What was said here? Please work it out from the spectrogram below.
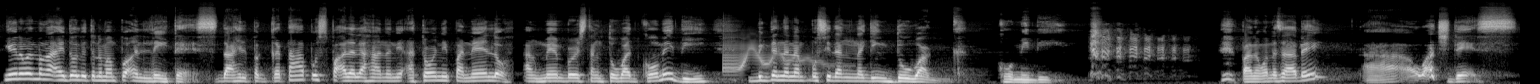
Yun naman mga idol, ito naman po ang latest. Dahil pagkatapos paalalahanan ni Attorney Panelo ang members ng Tuwad Comedy, bigla na lang po silang naging duwag comedy. Paano ko nasabi? Ah, watch this.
